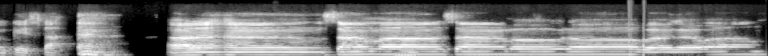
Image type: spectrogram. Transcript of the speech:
Okay, start. Arahant Sama Sambuddho Bhagavan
